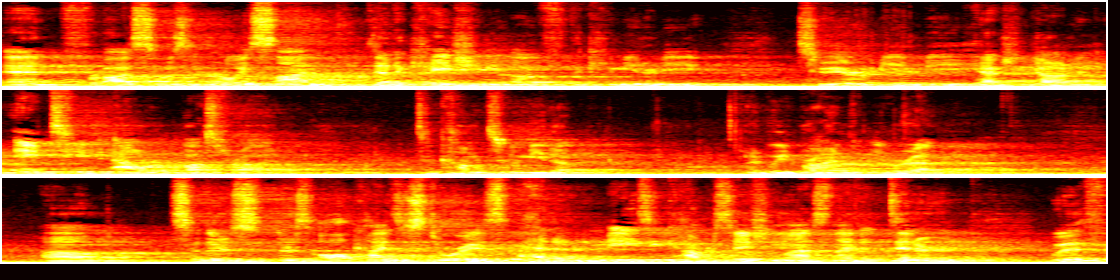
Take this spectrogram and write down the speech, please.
And for us, it was an early sign of the dedication of the community to Airbnb. He actually got an 18-hour bus ride to come to a meetup. I believe, Brian, that you were at. Um, so there's, there's all kinds of stories. I had an amazing conversation last night at dinner with,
